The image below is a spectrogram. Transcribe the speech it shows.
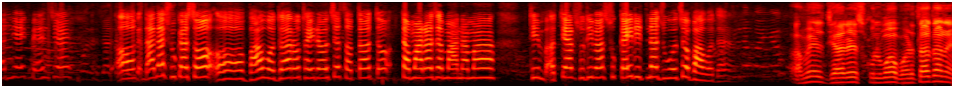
અન્ય એક બેન છે. દાદા શું કહેશો? ભાવ વધારો થઈ રહ્યો છે. સતત તમારા જમાનામાં થી અત્યાર સુધીમાં શું કઈ રીતના જુઓ છો ભાવ વધારા અમે જ્યારે સ્કૂલમાં ભણતા હતા ને,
